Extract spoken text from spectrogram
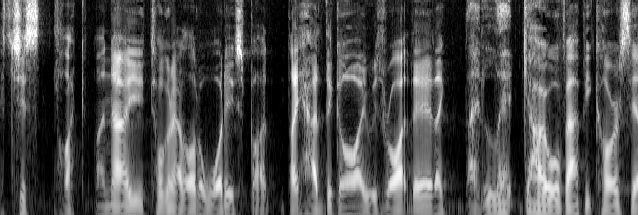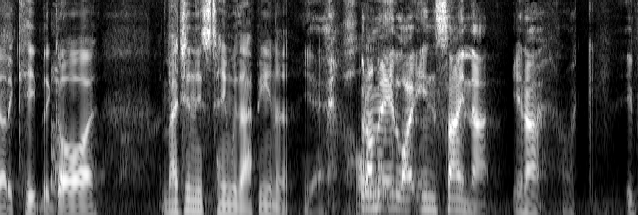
It's just like I know you're talking about a lot of what ifs, but they had the guy who was right there. They they let go of Api Koroisau to keep the guy. Imagine this team with Api in it. Yeah, but I mean, like in saying that, you know, like if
